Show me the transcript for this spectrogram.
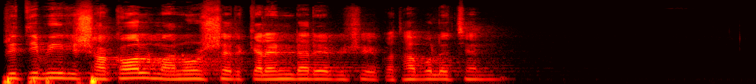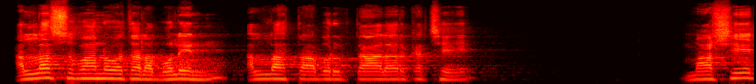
পৃথিবীর সকল মানুষের ক্যালেন্ডারের বিষয়ে কথা বলেছেন। আল্লাহ সুবহান ওয়া বলেন, আল্লাহ তাবারক তাআলার কাছে মাসের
